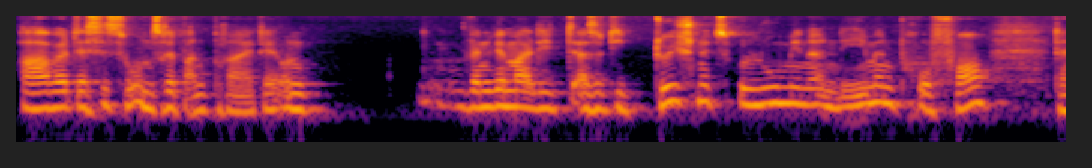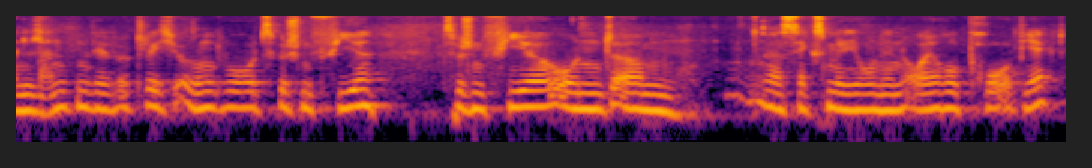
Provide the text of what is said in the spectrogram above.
Aber das ist so unsere Bandbreite. Und wenn wir mal die, also die Durchschnittsvolumina nehmen pro Fonds, dann landen wir wirklich irgendwo zwischen vier, zwischen vier und ähm, sechs Millionen Euro pro Objekt.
